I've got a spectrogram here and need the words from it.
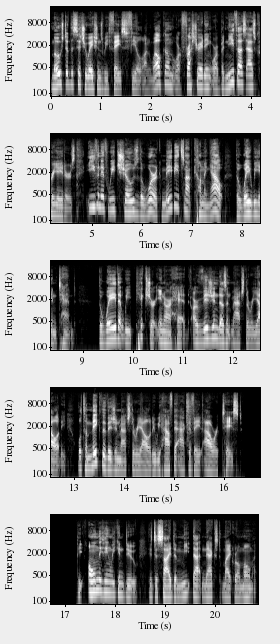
Most of the situations we face feel unwelcome or frustrating or beneath us as creators. Even if we chose the work, maybe it's not coming out the way we intend, the way that we picture in our head. Our vision doesn't match the reality. Well, to make the vision match the reality, we have to activate our taste. The only thing we can do is decide to meet that next micro moment.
